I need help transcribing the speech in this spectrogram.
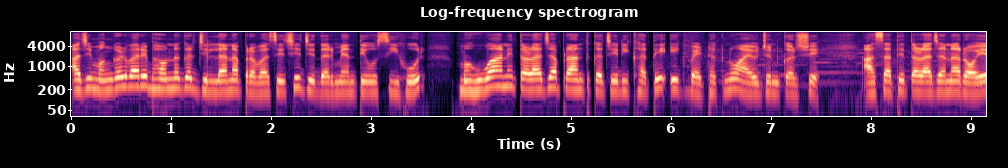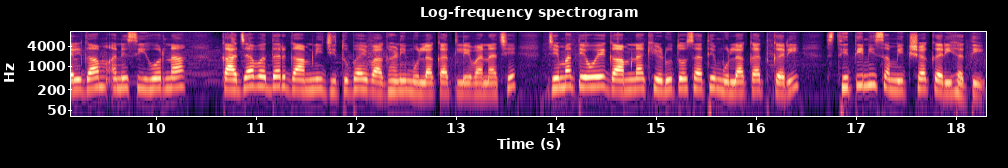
આજે મંગળવારે ભાવનગર જિલ્લાના પ્રવાસે છે, જે દરમિયાન તેઓ સિહોર, મહુવા અને તળાજા પ્રાંત કચેરી ખાતે એક બેઠકનું આયોજન કરશે. આ સાથે તળાજાના રોયલ ગામ અને સિહોરના કાજાવદર ગામની જીતુભાઈ વાઘાણી મુલાકાત લેવાના છે, જેમાં તેઓએ ગામના ખેડૂતો સાથે મુલાકાત કરી સ્થિતિની સમીક્ષા કરી હતી.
